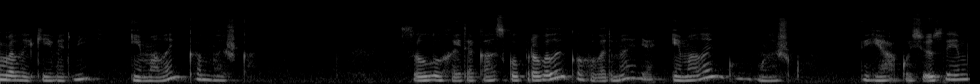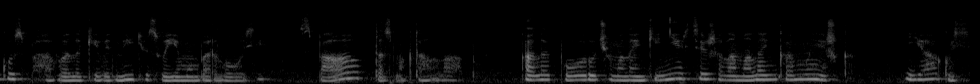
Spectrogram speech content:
Великий ведмідь і маленька мишка. Слухайте казку про великого ведмедя і маленьку мишку. Якось узимку спав великий ведмідь у своєму барлозі. Спав та смоктав лапу. Але поруч у маленькій нірці жила маленька мишка. Якось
